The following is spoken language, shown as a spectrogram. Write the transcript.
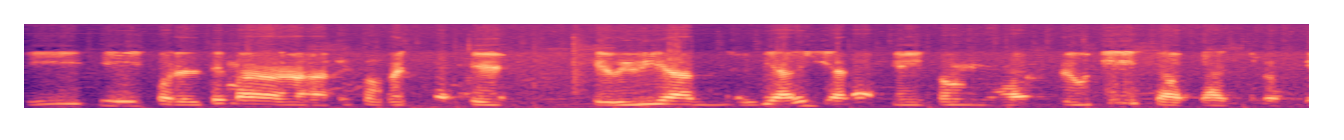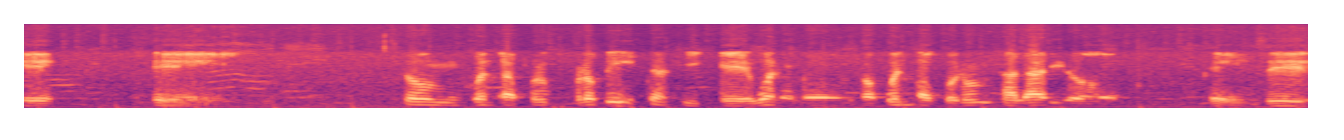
y sí, por el tema de esos vecinos que, que vivían el día a día, ¿no? que son monotributistas, o sea, que los que eh, son cuentas pro- propistas y que, bueno, no, no cuentan con un salario eh, de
